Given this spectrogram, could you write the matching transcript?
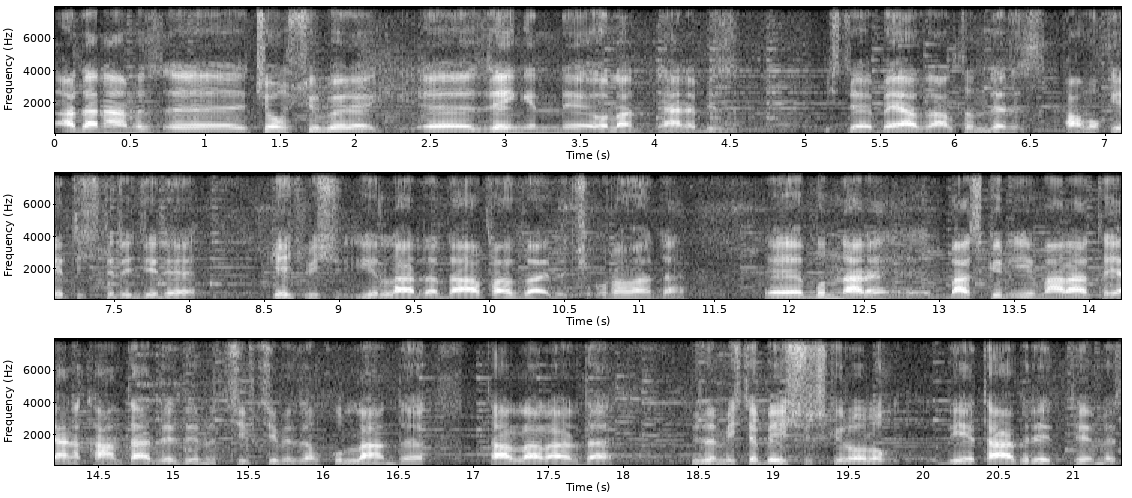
Adana'mız e, çok şükür böyle e, zenginliği olan yani biz işte beyaz altın deriz. Pamuk yetiştiriciliği geçmiş yıllarda daha fazlaydı Çukurova'da. E, bunları e, baskül imalatı yani kantar dediğimiz çiftçimizin kullandığı tarlalarda bizim işte 500 kiloluk diye tabir ettiğimiz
